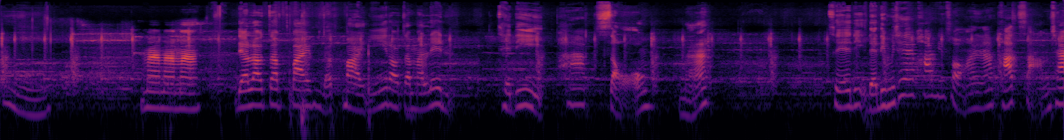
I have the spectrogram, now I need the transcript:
โอ้โหมามามา เดี๋ยวเราจะไปเดี๋ยวบ่ายนี้เราจะมาเล่นเทดดี้ภาคสองนะ เทดีเดี๋ยวดีไม่ใช่ภาคที่สองอะไรนะพาร์ทสามใช่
